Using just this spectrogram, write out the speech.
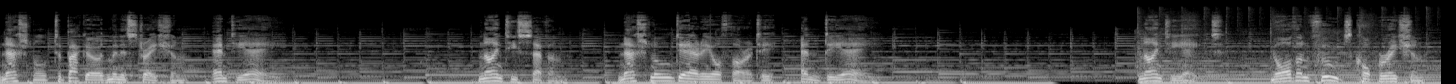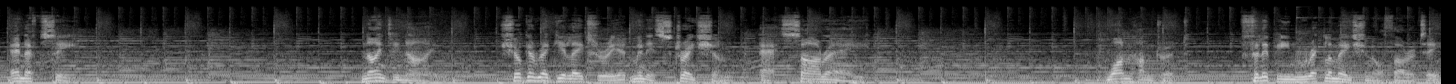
National Tobacco Administration, NTA. 97. National Dairy Authority, NDA. 98. Northern Foods Corporation, NFC. 99. Sugar Regulatory Administration, SRA. 100. Philippine Reclamation Authority,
